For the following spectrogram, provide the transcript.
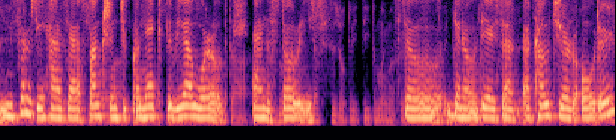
mythology has a function to connect the real world and the stories. So you know there's a, a cultural order,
